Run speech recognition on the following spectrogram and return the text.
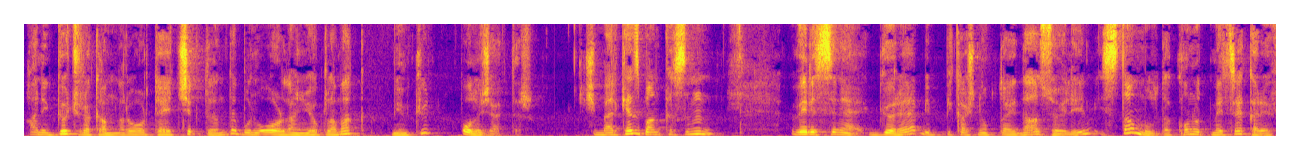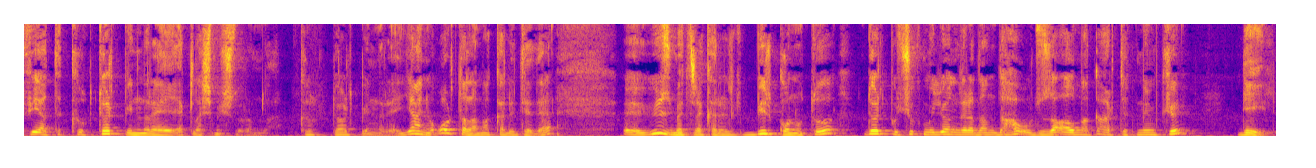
hani göç rakamları ortaya çıktığında bunu oradan yoklamak mümkün olacaktır. Şimdi Merkez Bankası'nın verisine göre bir, birkaç noktayı daha söyleyeyim. İstanbul'da konut metrekare fiyatı 44 bin liraya yaklaşmış durumda. 44 bin liraya. Yani ortalama kalitede 100 e, metrekarelik bir konutu 4,5 milyon liradan daha ucuza almak artık mümkün değil.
